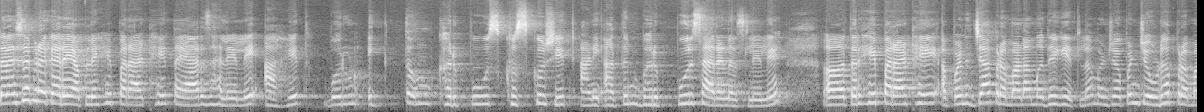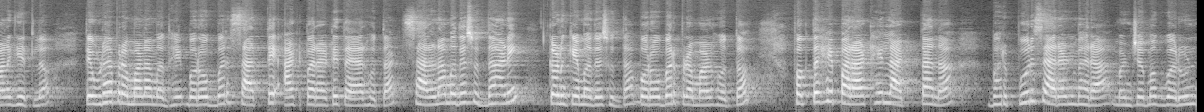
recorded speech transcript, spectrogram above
तर अशा प्रकारे आपले हे पराठे तयार झालेले आहेत. वरून एकदम खरपूस खुसखुशीत आणि आतून भरपूर सारण असलेले. तर हे पराठे आपण ज्या प्रमाणामध्ये घेतलं म्हणजे आपण जेवढं प्रमाण घेतलं तेवढ्या प्रमाणामध्ये बरोबर सात ते आठ पराठे तयार होतात. सारणामध्ये सुद्धा आणि कणकेमध्ये सुद्धा बरोबर प्रमाण होतं. फक्त हे पराठे लाटताना भरपूर सारण भरा म्हणजे मग वरून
